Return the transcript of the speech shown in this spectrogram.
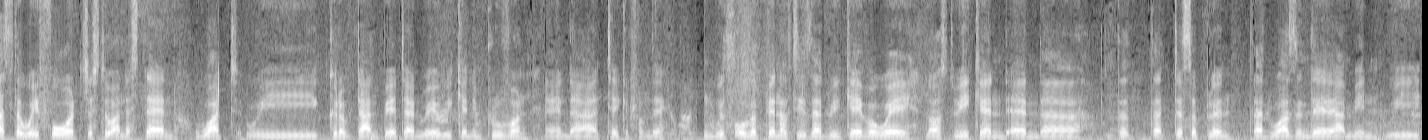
that's the way forward just to understand what we could have done better and where we can improve on and uh, take it from there. And with all the penalties that we gave away last weekend and uh, the, that discipline that wasn't there, I mean, we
